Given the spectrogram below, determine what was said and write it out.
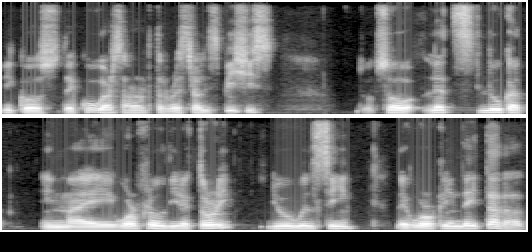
because the cougars are terrestrial species so let's look at in my workflow directory you will see the WorldClim data that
